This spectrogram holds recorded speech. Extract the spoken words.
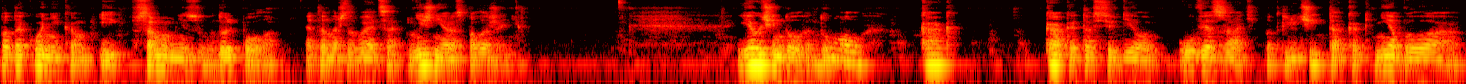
подоконником и в самом низу, вдоль пола. Это называется нижнее расположение. Я очень долго думал, как, как это все дело увязать, подключить, так как не было,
